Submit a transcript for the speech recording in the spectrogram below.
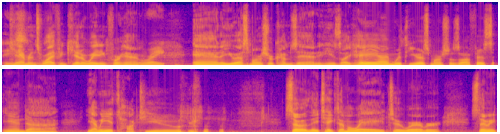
He's- Cameron's wife and kid are waiting for him. Right. And a U.S. Marshal comes in and he's like, "Hey, I'm with the U.S. Marshal's office, and uh, yeah, we need to talk to you." so they take them away to wherever. So then we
